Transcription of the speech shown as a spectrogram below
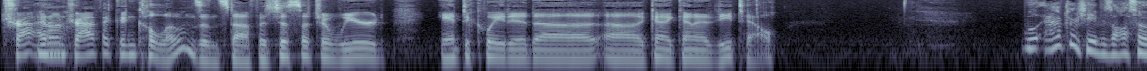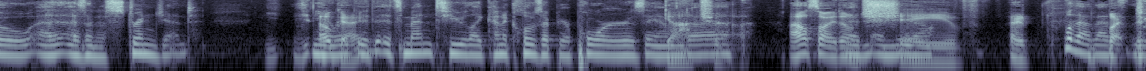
tra- I don't traffic in colognes and stuff. It's just such a weird, antiquated uh uh kind of kind of detail. Well, aftershave is also uh, as an astringent. You know, okay, it, it's meant to like kind of close up your pores and uh, gotcha. Also, I don't and- and, you know. shave. I, well, that, that's but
